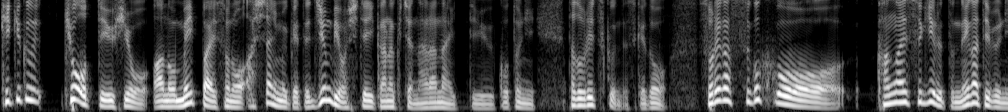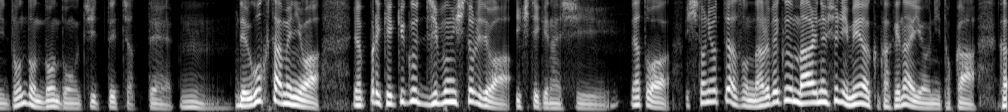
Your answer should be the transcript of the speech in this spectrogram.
結局今日っていう日をあの目いっぱいその明日に向けて準備をしていかなくちゃならないっていうことにたどり着くんですけどそれがすごくこう考えすぎるとネガティブにどんどんどんどん陥っていっちゃってうん。で動くためにはやっぱり結局自分一人では生きていけないしであとは人によってはそのなるべく周りの人に迷惑かけないようにとか考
